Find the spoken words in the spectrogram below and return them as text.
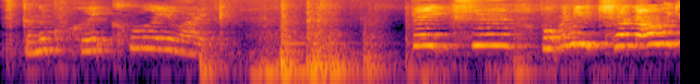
it's gonna quickly like bake soon. But when you turn guys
